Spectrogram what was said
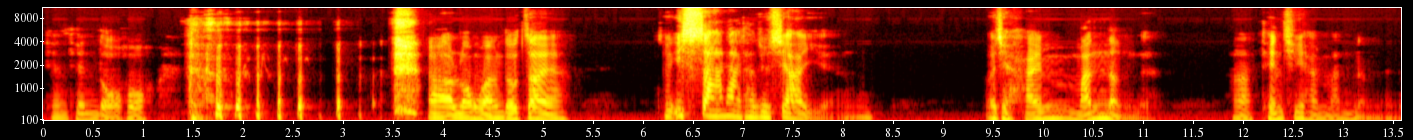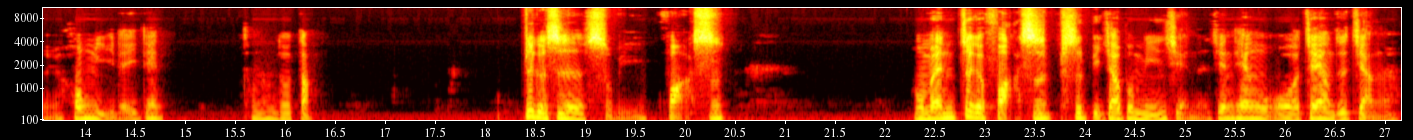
天天落雨，啊，龙王都在啊。这一刹那它就下雨，而且还蛮冷的。啊，天气还蛮冷的，风雨雷电，通通都到。这个是属于法师，我们这个法师是比较不明显的。今天我这样子讲啊，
